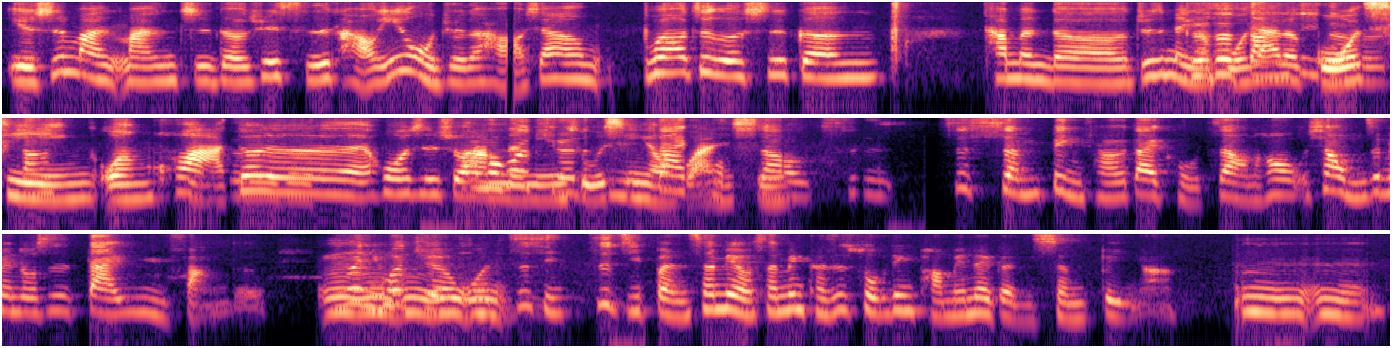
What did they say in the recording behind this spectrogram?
也是蛮蛮值得去思考，因为我觉得好像不知道这个是跟他们的就是每个国家的国情文化，对对对对，或是说他们的民族性有关系。是是生病才会戴口罩，然后像我们这边都是戴预防的，因为你会觉得我自己、嗯嗯、自己本身没有生病，可是说不定旁边那个人生病啊。嗯嗯嗯。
